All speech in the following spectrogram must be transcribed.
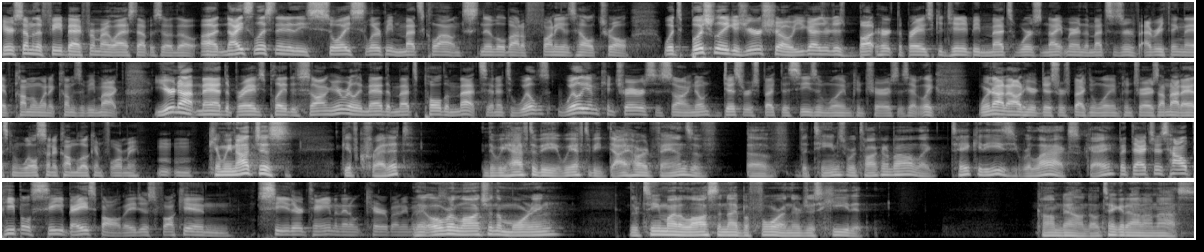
Here's some of the feedback from our last episode, though. Uh, nice listening to these soy slurping Mets clowns snivel about a funny as hell troll. What's Bush League is your show. You guys are just butthurt. The Braves continue to be Mets' worst nightmare, and the Mets deserve everything they have coming when it comes to be mocked. You're not mad the Braves played this song. You're really mad the Mets pulled the Mets, and it's Will's, William Contreras' song. Don't disrespect the season William Contreras is having. Like, we're not out here disrespecting William Contreras. I'm not asking Wilson to come looking for me. Mm-mm. Can we not just give credit? Do we have to be we have to be diehard fans of of the teams we're talking about? Like, take it easy, relax, okay? But that's just how people see baseball. They just fucking see their team and they don't care about anybody. They else. overlaunch in the morning. Their team might have lost the night before and they're just heated. Calm down. Don't take it out on us.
